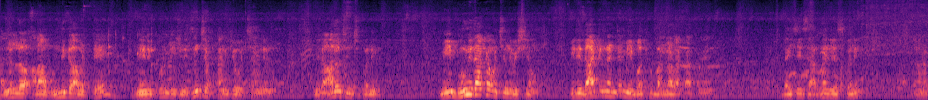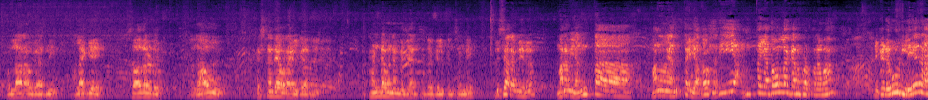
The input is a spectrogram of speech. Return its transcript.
పల్లెల్లో అలా ఉంది కాబట్టే నేను ఇప్పుడు మీకు నిజం చెప్పడానికే వచ్చాను నేను. మీరు ఆలోచించుకొని మీ భూమి దాకా వచ్చింది విషయం. ఇది దాటిందంటే మీ బతుకు బంగాళాఖాతమే. దయచేసి అర్థం చేసుకొని మన పుల్లారావు గారిని అలాగే సోదరుడు లావు కృష్ణదేవరాయలు గారిని అఖండమైన మెజారిటీతో గెలిపించండి. చూసారా మీరు? మనం ఎంత మనం ఎంత ఎదవ మరీ అంత ఎదవల్లా కనపడుతున్నామా? ఇక్కడ ఎవరు లేరా?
